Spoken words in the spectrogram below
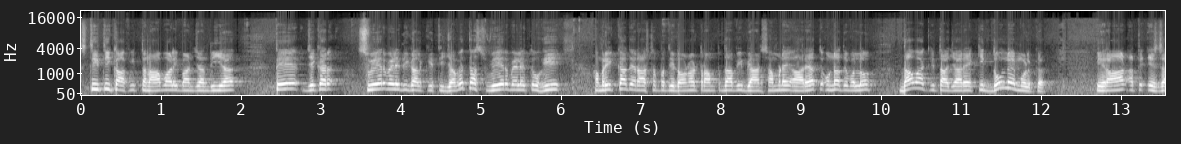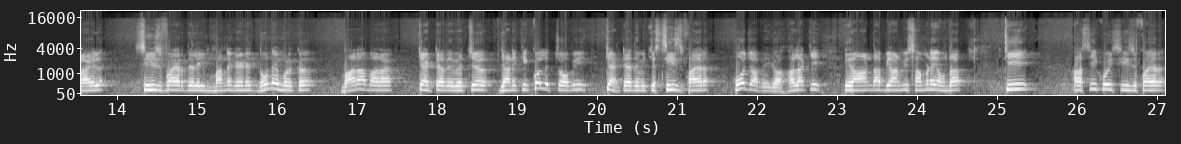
ਸਥਿਤੀ ਕਾਫੀ ਤਣਾਅ ਵਾਲੀ ਬਣ ਜਾਂਦੀ ਆ ਤੇ ਜੇਕਰ ਸਵੇਰ ਵੇਲੇ ਦੀ ਗੱਲ ਕੀਤੀ ਜਾਵੇ ਤਾਂ ਸਵੇਰ ਵੇਲੇ ਤੋਂ ਹੀ ਅਮਰੀਕਾ ਦੇ ਰਾਸ਼ਟਰਪਤੀ ਡੋਨਲਡ ਟਰੰਪ ਦਾ ਵੀ ਬਿਆਨ ਸਾਹਮਣੇ ਆ ਰਿਹਾ ਤੇ ਉਹਨਾਂ ਦੇ ਵੱਲੋਂ ਦਾਅਵਾ ਕੀਤਾ ਜਾ ਰਿਹਾ ਕਿ ਦੋਨੇ ਮੁਲਕ ਈਰਾਨ ਅਤੇ ਇਜ਼ਰਾਈਲ ਸੀਜ਼ਫਾਇਰ ਦੇ ਲਈ ਮੰਨ ਗਏ ਨੇ। ਦੋਨੇ ਮੁਲਕ 12-12 ਘੰਟਿਆਂ ਦੇ ਵਿੱਚ, ਯਾਨੀ ਕਿ ਕੁੱਲ 24 ਘੰਟਿਆਂ ਦੇ ਵਿੱਚ ਸੀਜ਼ਫਾਇਰ ਹੋ ਜਾਵੇਗਾ। ਹਾਲਾਂਕਿ ਈਰਾਨ ਦਾ ਬਿਆਨ ਵੀ ਸਾਹਮਣੇ ਆਉਂਦਾ ਕਿ ਅਸੀਂ ਕੋਈ ਸੀਜ਼ਫਾਇਰ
